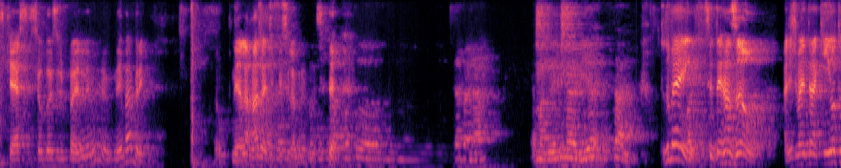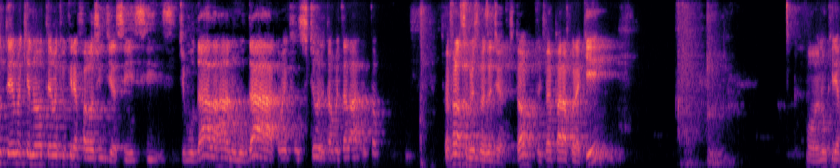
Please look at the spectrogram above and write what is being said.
Esquece, se eu dou esse livro para ele, nem, nem vai abrir. Então, nem ela rasa é difícil abrir. trabalhar, é uma grande maioria detalhe. Tudo bem, você tem razão. A gente vai entrar aqui em outro tema que não é o tema que eu queria falar hoje em dia, se, se, se de mudar lá, não mudar, como é que funciona e tal, mas tá lá. Então, a gente vai falar sobre isso mais adiante. Então, a gente vai parar por aqui. Bom, eu não queria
